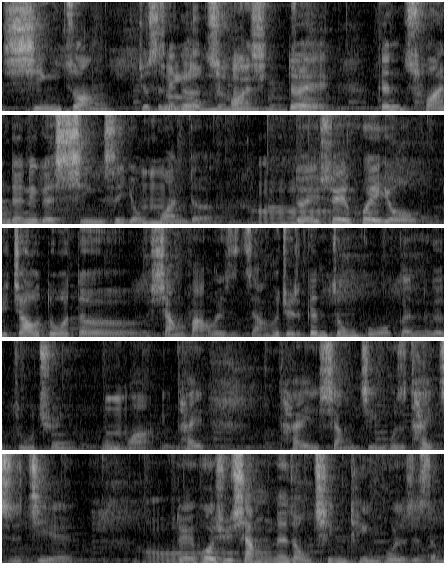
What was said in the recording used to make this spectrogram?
形状，就是那个船对，跟船的那个形是有关的。哦，对，所以会有比较多的想法，会是这样，会觉得跟中国跟那个族群文化有太、太相近，或是太直接。哦，对，或许像那种蜻蜓或者是什么，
